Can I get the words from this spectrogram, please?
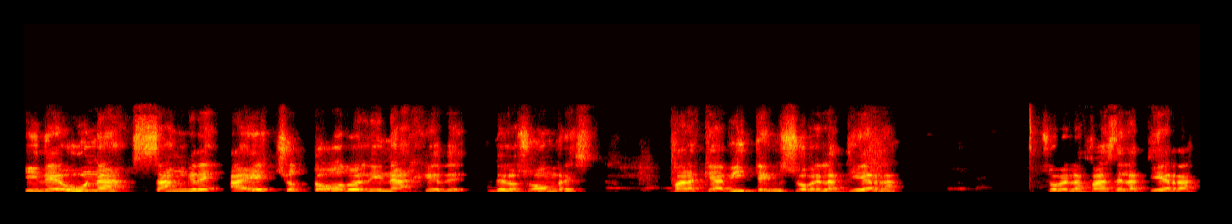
Y de una sangre ha hecho todo el linaje de, de los hombres para que habiten sobre la tierra, sobre la faz de la tierra,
